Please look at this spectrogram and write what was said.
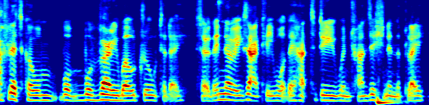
Atletico were, were, very well drilled today, so they know exactly what they had to do when transitioning the play.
